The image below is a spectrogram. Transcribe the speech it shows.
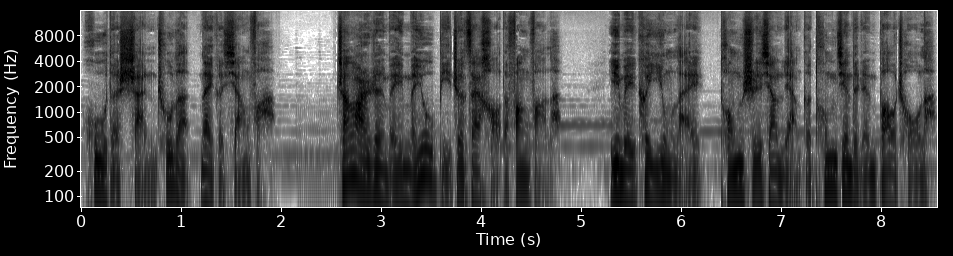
忽地闪出了那个想法。张二认为没有比这再好的方法了，因为可以用来同时向两个通奸的人报仇了。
